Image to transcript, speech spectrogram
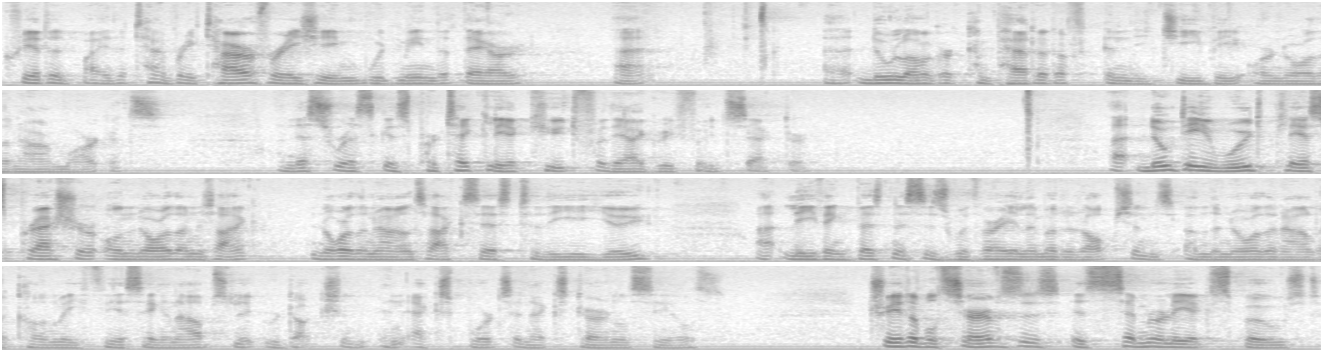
created by the temporary tariff regime would mean that they are uh, uh, no longer competitive in the GB or Northern Ireland markets and this risk is particularly acute for the agri-food sector. Uh, no deal would place pressure on Northern, Northern Ireland's access to the EU, uh, leaving businesses with very limited options and the Northern Ireland economy facing an absolute reduction in exports and external sales. Tradable services is similarly exposed.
